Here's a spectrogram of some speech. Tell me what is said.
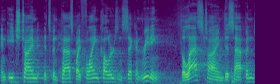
and each time it's been passed by flying colours in second reading. The last time this happened,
